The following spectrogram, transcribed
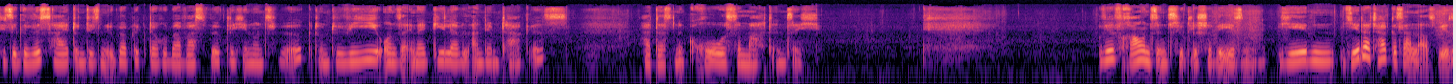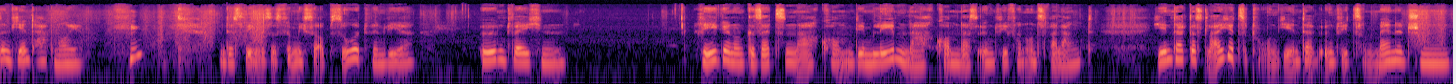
diese Gewissheit und diesen Überblick darüber, was wirklich in uns wirkt und wie unser Energielevel an dem Tag ist, hat das eine große Macht in sich. Wir Frauen sind zyklische Wesen. Jeden, jeder Tag ist anders. Wir sind jeden Tag neu. Und deswegen ist es für mich so absurd, wenn wir irgendwelchen Regeln und Gesetzen nachkommen, dem Leben nachkommen, das irgendwie von uns verlangt, jeden Tag das Gleiche zu tun, jeden Tag irgendwie zu managen,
